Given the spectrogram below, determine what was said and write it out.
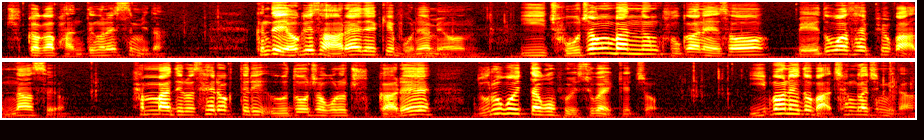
주가가 반등을 했습니다. 근데 여기서 알아야 될 게 뭐냐면 이 조정받는 구간에서 매도와 살표가 안 나왔어요. 한마디로 세력들이 의도적으로 주가를 누르고 있다고 볼 수가 있겠죠. 이번에도 마찬가지입니다.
